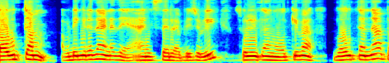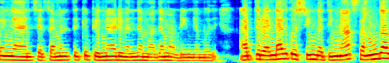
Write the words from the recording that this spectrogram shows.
பௌத்தம் அப்படிங்கிறது தான் என்னது? ஆன்சர் அப்படி சொல்லி சொல்லியிருக்காங்க. ஓகேவா பௌத்தம் தான் அப்போ இங்கே ஆன்சர் சமணத்துக்கு பின்னாடி வந்த மதம் அப்படிங்கும்போது. அடுத்து ரெண்டாவது கொஸ்டின் பார்த்தீங்கன்னா சங்க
